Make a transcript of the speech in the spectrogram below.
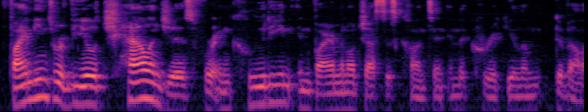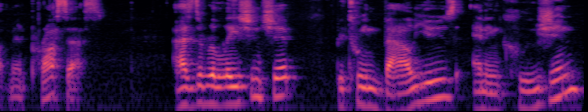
Findings reveal challenges for including environmental justice content in the curriculum development process, as the relationship between values and inclusion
